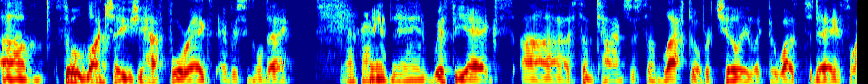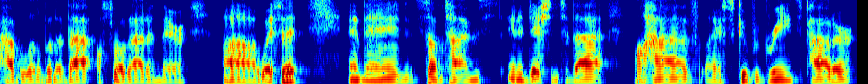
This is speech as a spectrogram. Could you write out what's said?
Um, so lunch, I usually have four eggs every single day. Okay. And then with the eggs, uh, sometimes there's some leftover chili like there was today. So I'll have a little bit of that. I'll throw that in there uh, with it. And then sometimes in addition to that, I'll have like a scoop of greens powder.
